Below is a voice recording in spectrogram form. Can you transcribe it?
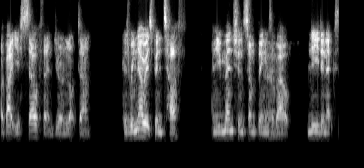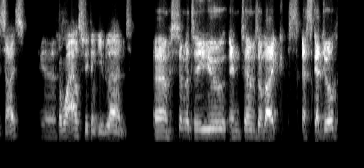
about yourself then during lockdown? Because we know it's been tough, and you mentioned some things um, about need and exercise. Yeah. So what else do you think you've learned? Uh, similar to you in terms of like a schedule.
